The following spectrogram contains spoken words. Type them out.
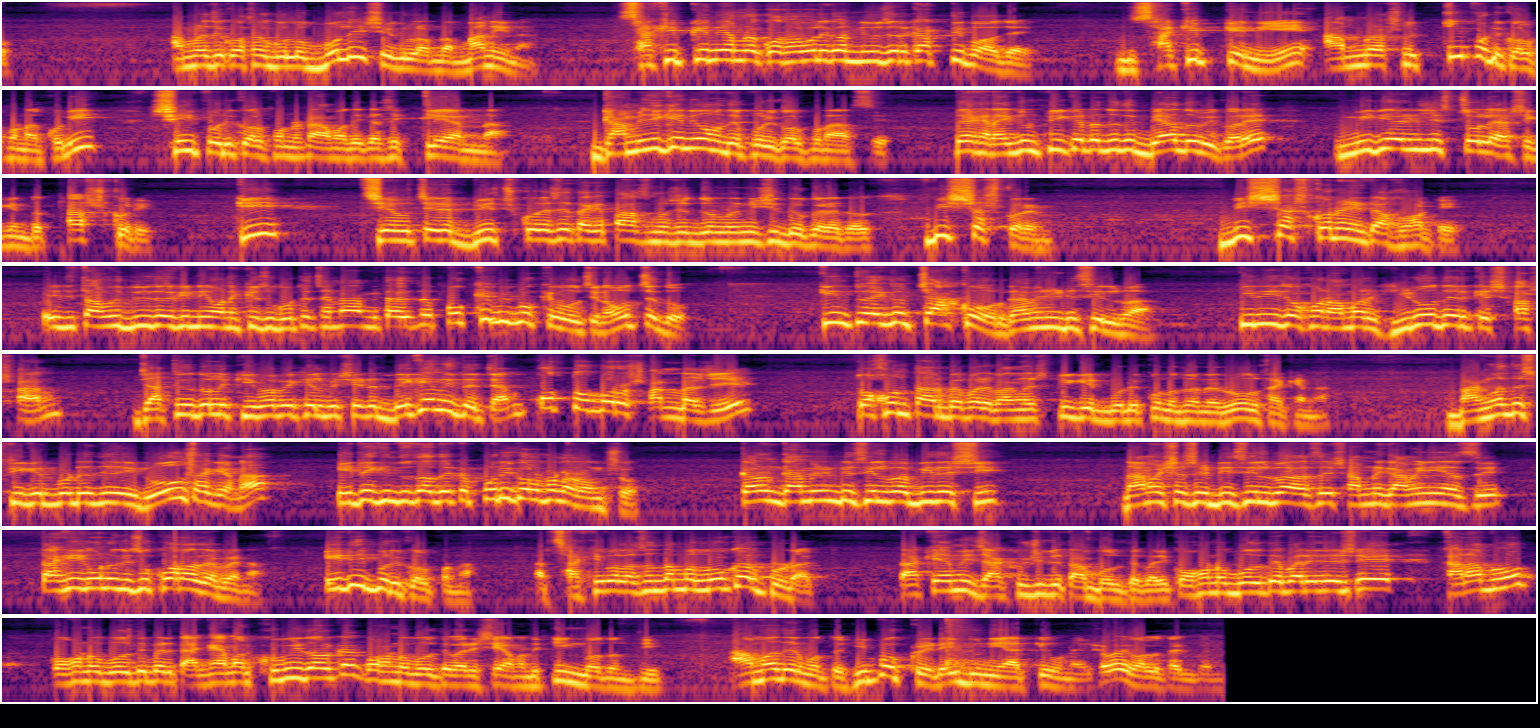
আমরা যে কথাগুলো বলি সেগুলো আমরা মানি না। সাকিবকে নিয়ে আমরা কথা বলি কারণ নিউজের কাটতি পাওয়া যায়। কিন্তু সাকিবকে নিয়ে আমরা আসলে কি পরিকল্পনা করি, সেই পরিকল্পনাটা আমাদের কাছে ক্লিয়ার না। গামিনীকে নিয়েও আমাদের পরিকল্পনা আছে। দেখেন, একজন ক্রিকেটার যদি বেয়াদবি করে মিডিয়া রিলিজ চলে আসে কিন্তু ঠাস করে। কি? সে হচ্ছে এটা ব্রিজ করেছে, তাকে পাঁচ মাসের জন্য নিষিদ্ধ করে দাও বিশ্বাস করেন। বিশ্বাস করেন এটা ঘটে। এই যে তাহিদ হৃদয়কে নিয়ে অনেক কিছু ঘটেছে না, আমি তাদের পক্ষে বিপক্ষে বলছি না, হচ্ছে তো। কিন্তু একজন চাকর গামিনীডি সিলভা তিনি যখন আমার হিরোদেরকে শাসান, জাতীয় দলে কীভাবে খেলবে সেটা দেখে নিতে চান, কত বড় সান্ডা সে তখন তার ব্যাপারে বাংলাদেশ ক্রিকেট বোর্ডে কোনো ধরনের রোল থাকে না। বাংলাদেশ ক্রিকেট বোর্ডে যে রোল থাকে না, এটা কিন্তু তাদের একটা পরিকল্পনার অংশ। কারণ গামিনী ডি সিলভা বিদেশি, নামের শেষে ডি সিলভা আছে, সামনে গামিনী আছে, তাকে কোনো কিছু করা যাবে না। এটাই পরিকল্পনা। আর সাকিব আল হাসান তো আমার লোকাল প্রোডাক্ট তাকে আমি যা খুশিকে তা বলতে পারি। কখনো বলতে পারি যে সে খারাপ লোক, কখনো বলতে পারি তাকে আমার খুবই দরকার, কখনো বলতে পারি সে আমাদের কিংবদন্তি। আমাদের মতো হিপোক্রেট এই দুনিয়া আর কেউ নাই। সবাই ভালো থাকবেন।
